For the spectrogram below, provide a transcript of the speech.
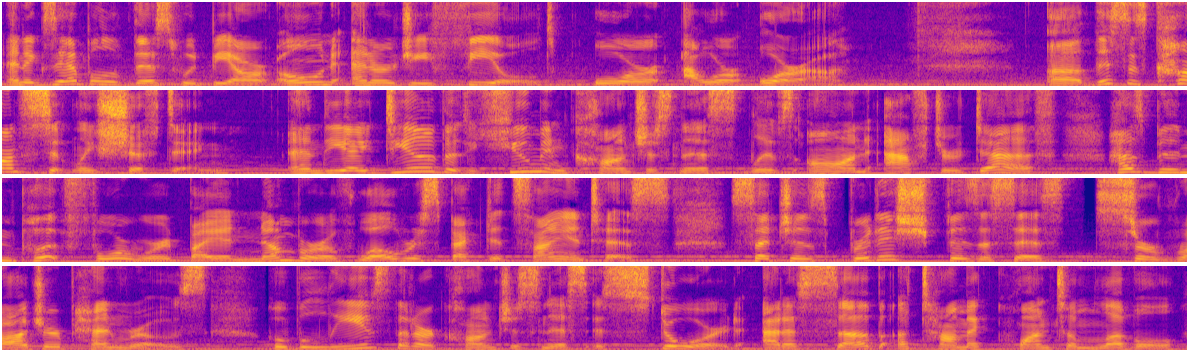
An example of this would be our own energy field, or our aura. Uh, this is constantly shifting. And the idea that human consciousness lives on after death has been put forward by a number of well respected scientists, such as British physicist Sir Roger Penrose, who believes that our consciousness is stored at a subatomic quantum level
